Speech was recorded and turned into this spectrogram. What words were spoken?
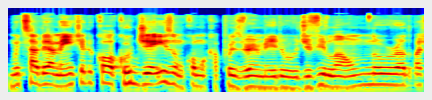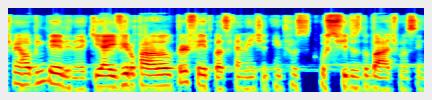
muito sabiamente, ele colocou o Jason como capuz vermelho de vilão no run do Batman Robin dele, né? Que aí virou o paralelo perfeito, basicamente, entre os, os filhos do Batman, assim.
